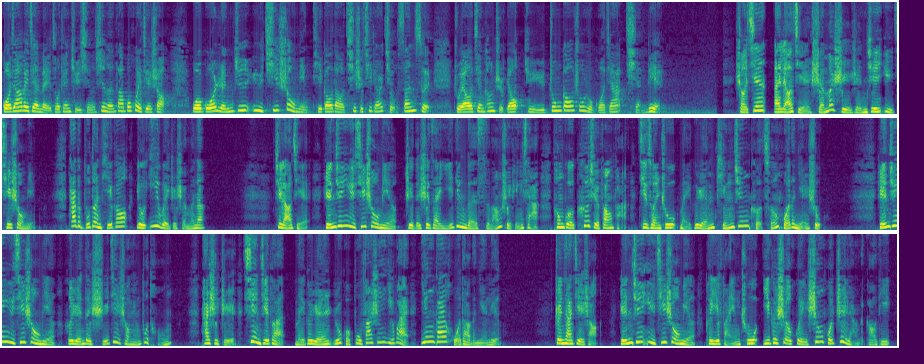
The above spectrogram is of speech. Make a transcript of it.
国家卫健委昨天举行新闻发布会，介绍我国人均预期寿命提高到七十七点九三岁，主要健康指标居于中高收入国家前列。首先来了解什么是人均预期寿命，它的不断提高又意味着什么呢？据了解，人均预期寿命指的是在一定的死亡水平下，通过科学方法计算出每个人平均可存活的年数。人均预期寿命和人的实际寿命不同。它是指现阶段每个人如果不发生意外应该活到的年龄。专家介绍，人均预期寿命可以反映出一个社会生活质量的高低。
